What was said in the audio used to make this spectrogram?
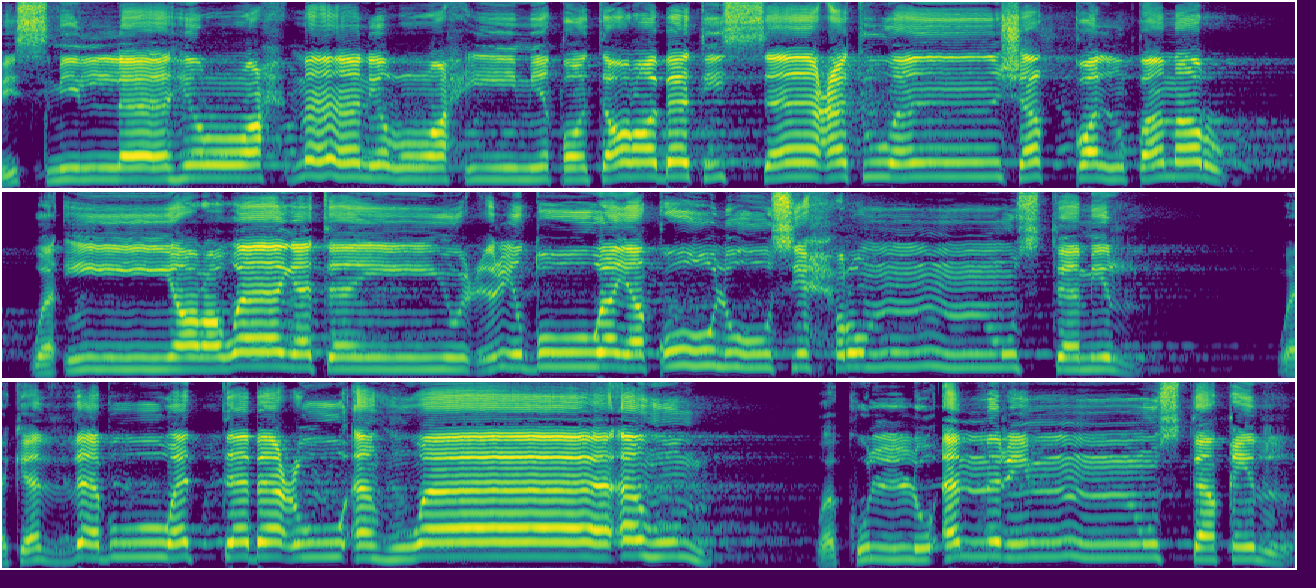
بسم الله الرحمن الرحيم. اقتربت الساعة وانشق القمر. وإن يروا آية يعرضوا ويقولوا سحر مستمر. وكذبوا واتبعوا أهواءهم. وكل أمر مستقر.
